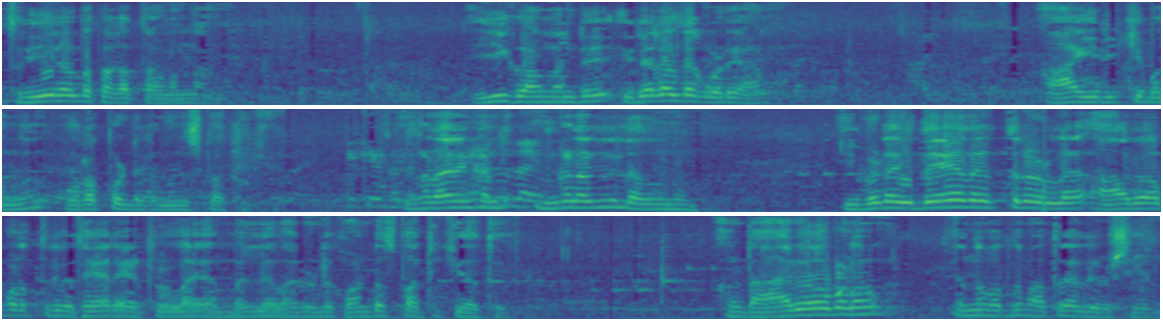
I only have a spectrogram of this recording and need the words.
സ്ത്രീകളുടെ ഭാഗത്താണെന്നാണ്. ഈ ഗവൺമെന്റ് ഇരകളുടെ കൂടെയാണ് ആയിരിക്കുമെന്ന് ഉറപ്പുണ്ട് കമ്മ്യൂണിസ്റ്റ് പാർട്ടിക്ക് നിങ്ങളാരും കണ്ട് നിങ്ങളറിഞ്ഞില്ല അതൊന്നും. ഇവിടെ ഇതേ തരത്തിലുള്ള ആരോപണത്തിന് വിധേയരായിട്ടുള്ള എം എൽ എമാരുണ്ട് കോൺഗ്രസ് പാർട്ടിക്കകത്ത്. അതുകൊണ്ട് ആരോപണം എന്ന് പറഞ്ഞ് മാത്രമല്ല വിഷയം.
